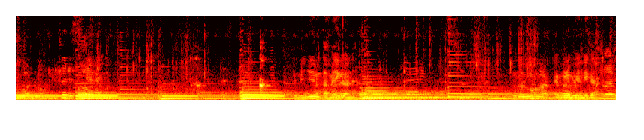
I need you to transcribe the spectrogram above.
dua doang. Itu ada sejarahnya. Ininya gimana? Lu emang ada eh belum ini kan Nggak.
